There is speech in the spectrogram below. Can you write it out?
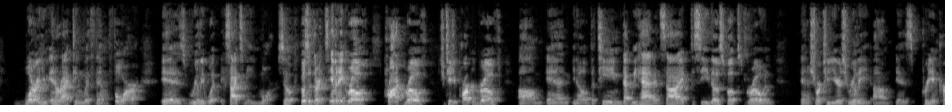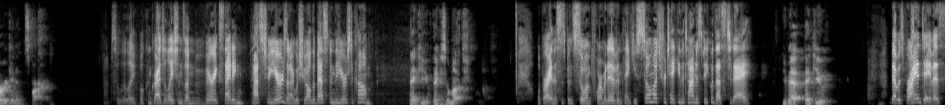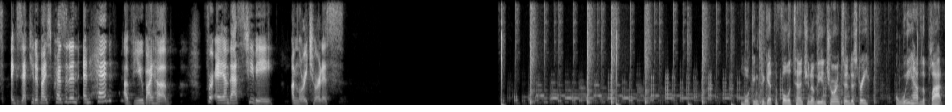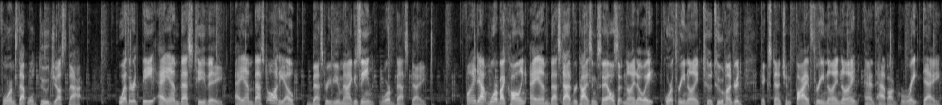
what are you interacting with them for is really what excites me more. So those are the things: M&A growth, product growth, strategic partner growth, um, and you know the team that we have inside to see those folks grow in in a short two years really um, is pretty encouraging and inspiring. Absolutely. Well, congratulations on very exciting past two years, and I wish you all the best in the years to come. Thank you. Thank you so much. Well, Bryan, this has been so informative, and thank you so much for taking the time to speak with us today. You bet. Thank you. That was Bryan Davis, Executive Vice President and Head of VIU by HUB. For AM Best TV, I'm Lori Chordas. Looking to get the full attention of the insurance industry? We have the platforms that will do just that. Whether it be AM Best TV, AM Best Audio, Best Review Magazine, or Best Day. Find out more by calling AM Best Advertising Sales at 908 439 2200, extension 5399, and have a great day.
